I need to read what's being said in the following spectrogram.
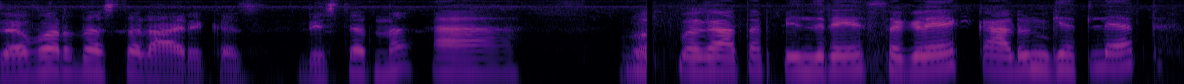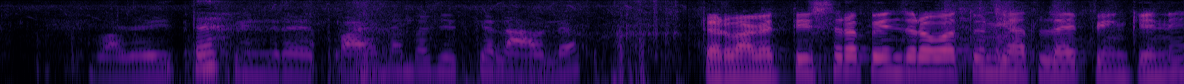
जबरदस्त डायरेक्टच दिसतात ना? हा. बघा आता पिंजरे सगळे काढून घेतल्यात. बघा इथे पिंजरे आहेत. पहिल्यांदाच इतके लावल्या तर बघा तिसरं पिंजरं वतून घेतलंय पिंकीने.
